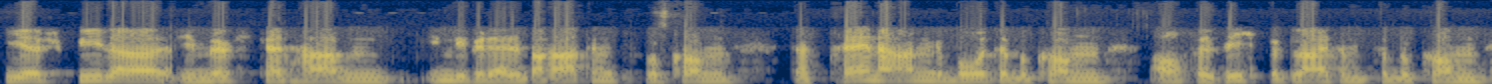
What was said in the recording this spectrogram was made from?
hier Spieler die Möglichkeit haben, individuelle Beratung zu bekommen, dass Trainer Angebote bekommen, auch für sich Begleitung zu bekommen,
